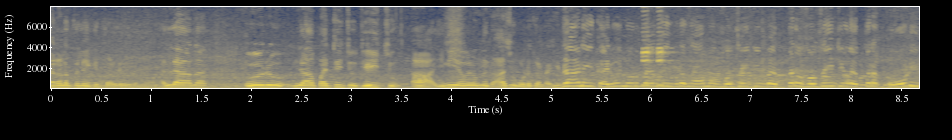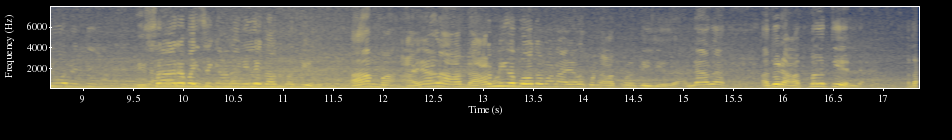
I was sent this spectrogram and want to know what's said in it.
മരണത്തിലേക്ക് തള്ളിയത്. അല്ലാതെ ഒരു ഞാൻ പറ്റിച്ചു ജയിച്ചു. ആ ഇനി അവനൊന്ന് കാശ് കൊടുക്കണ്ട. ഇതാണ് ഈ കരുവന്നൂർ ബാങ്ക് ഇവിടെ നാമ സൊസൈറ്റി എത്ര സൊസൈറ്റികൾ എത്ര കോടി രൂപ വെച്ച് നിസ്സാര പൈസയ്ക്കാണ് അതിലേക്ക് ആത്മഹത്യ ചെയ്തത്. ആ അയാൾ ആ ധാർമ്മിക ബോധമാണ് അയാളെ കൊണ്ട് ആത്മഹത്യ ചെയ്തത്. അല്ലാതെ അതൊരു ആത്മഹത്യയല്ല. അത്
